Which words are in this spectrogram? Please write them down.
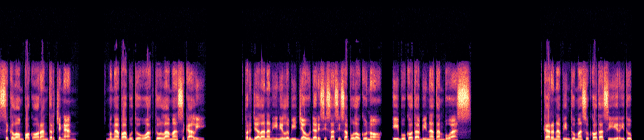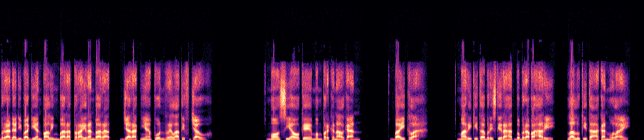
Sekelompok orang tercengang. Mengapa butuh waktu lama sekali? Perjalanan ini lebih jauh dari sisa-sisa pulau kuno, ibu kota binatang buas. Karena pintu masuk kota sihir itu berada di bagian paling barat perairan barat, jaraknya pun relatif jauh. Mo Xiaoke memperkenalkan. Baiklah. Mari kita beristirahat beberapa hari, lalu kita akan mulai.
